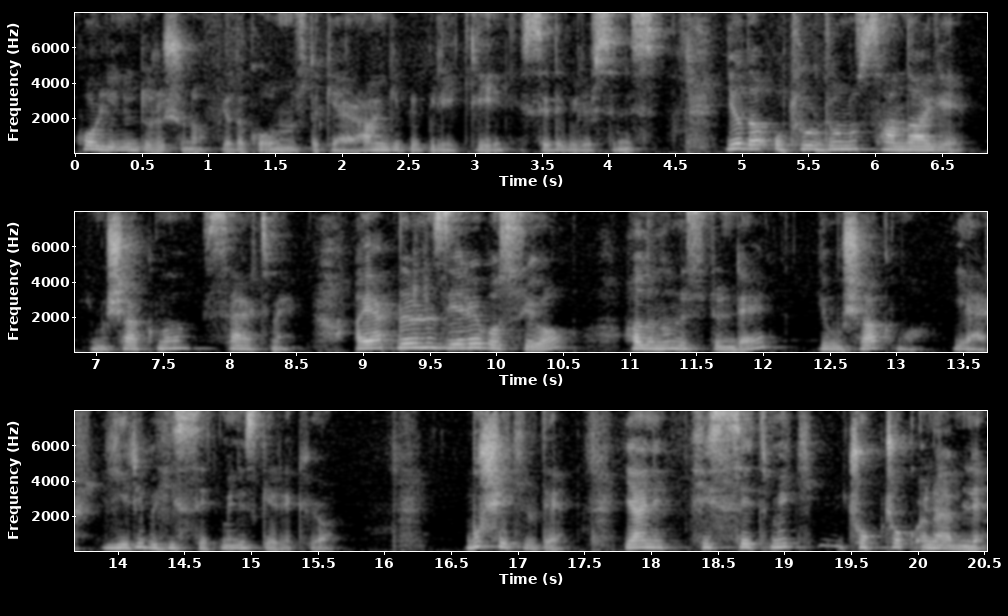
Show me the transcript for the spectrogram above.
Kolyenin duruşunu ya da kolunuzdaki herhangi bir bilekliği hissedebilirsiniz. Ya da oturduğunuz sandalye yumuşak mı, sert mi? Ayaklarınız yere basıyor, halının üstünde yumuşak mı, yer, yeri bir hissetmeniz gerekiyor. Bu şekilde yani hissetmek çok çok önemli.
